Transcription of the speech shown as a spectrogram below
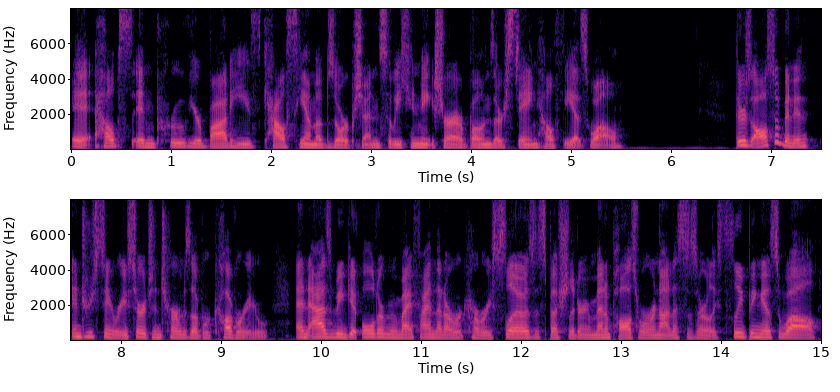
It helps improve your body's calcium absorption so we can make sure our bones are staying healthy as well. There's also been interesting research in terms of recovery. And as we get older, we might find that our recovery slows, especially during menopause where we're not necessarily sleeping as well.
